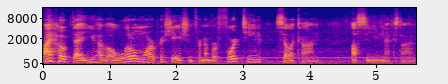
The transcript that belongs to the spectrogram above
I hope that you have a little more appreciation for number 14, silicon. I'll see you next time.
